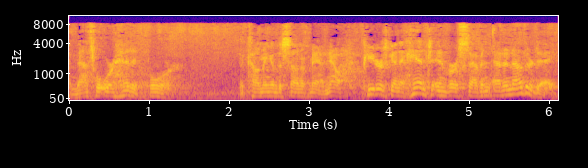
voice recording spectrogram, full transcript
And that's what we're headed for. The coming of the Son of Man. Now, Peter's going to hint in verse 7 at another day.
